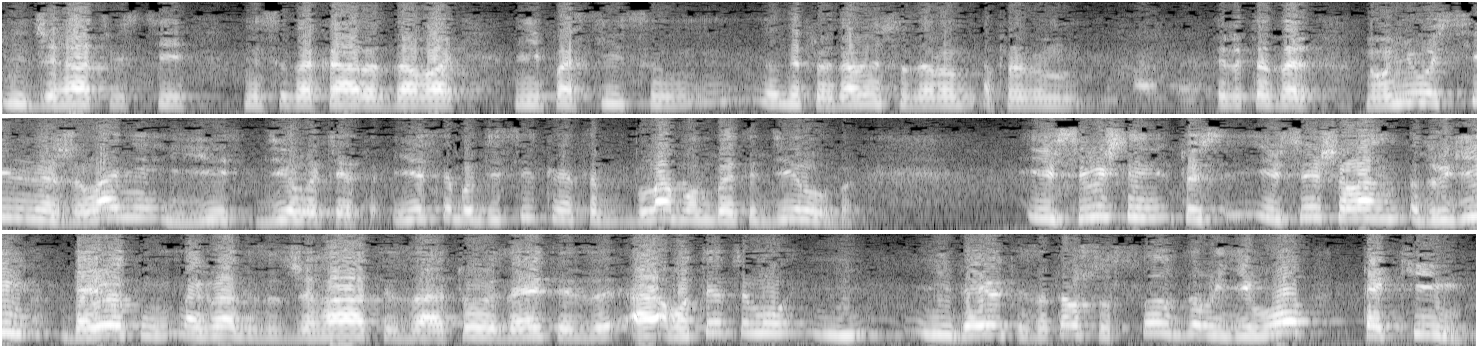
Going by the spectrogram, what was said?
ни джихад вести, ни садака раздавать, ни поститься, ну, например, давно со здоровьем а проблем или так далее. Но у него сильное желание есть делать это. И если бы действительно это была бы, он бы это делал бы. И Всевышний, то есть и Всевышний Аллах другим дает награды за джихад, и за то, и за это, и за- а вот этому не дает из-за того, что создал его таким,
